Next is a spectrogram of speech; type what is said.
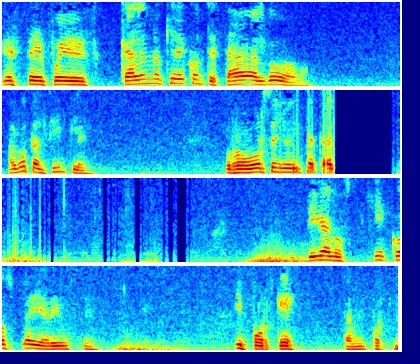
Este, pues, Calen no quiere contestar algo, algo tan simple. Por favor, señorita Calen. Díganos, ¿qué cosplay haría usted? ¿Y por qué? También por qué.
